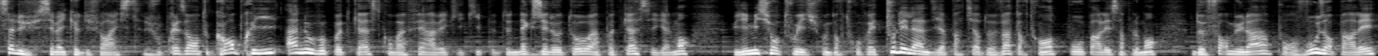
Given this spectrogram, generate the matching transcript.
Salut, c'est Michael Duforest. Je vous présente Grand Prix, un nouveau podcast qu'on va faire avec l'équipe de Next Gen Auto, un podcast également une émission Twitch. Vous nous retrouverez tous les lundis à partir de 20h30 pour vous parler simplement de Formule 1, pour vous en parler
